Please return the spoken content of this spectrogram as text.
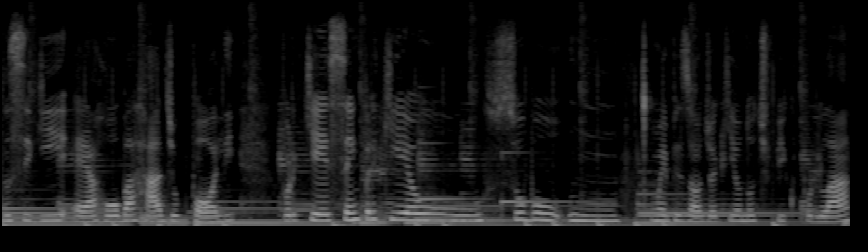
nos seguir, é arroba Rádio Poli, porque sempre que eu subo um, um episódio aqui, eu notifico por lá,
